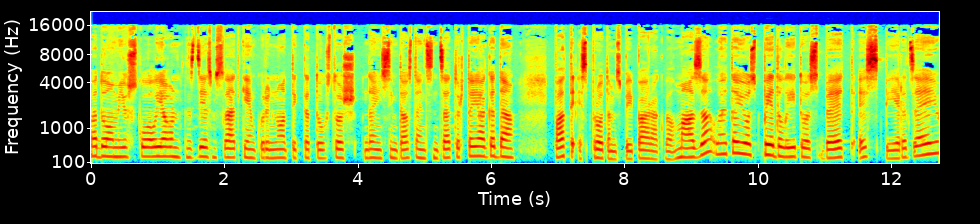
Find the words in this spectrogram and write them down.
padomju skolu jaunatnes dziesmu svētkiem, kuri notika 1984. gadā. Pati es, protams, biju pārāk vēl maza, lai tajos piedalītos, bet es pieredzēju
